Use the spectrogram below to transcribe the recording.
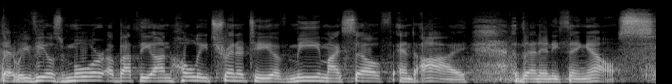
that reveals more about the unholy trinity of me, myself, and I than anything else.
